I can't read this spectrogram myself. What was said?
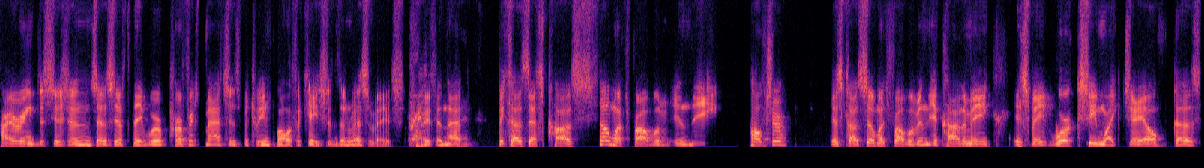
hiring decisions as if they were perfect matches between qualifications and resumes, right? right? And that because that's caused so much problem in the culture. It's caused so much problem in the economy. It's made work seem like jail because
